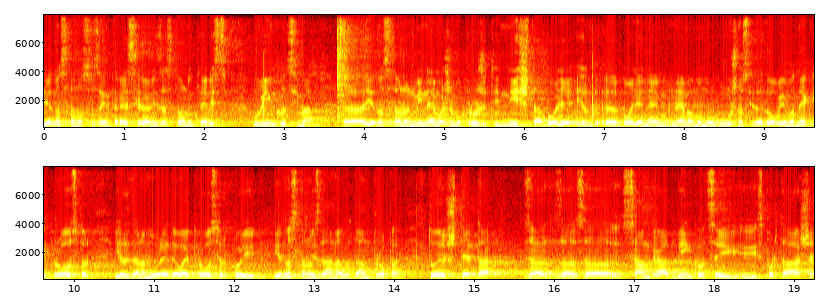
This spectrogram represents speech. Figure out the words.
jednostavno su zainteresirani za stolni tenis u Vinkovcima, e, jednostavno mi ne možemo pružiti ništa bolje jer e, bolje nemamo mogućnosti da dobijemo neki prostor ili da nam urede ovaj prostor koji jednostavno iz dana u dan propad. To je šteta za, za, za sam grad Vinkovce i, i sportaše,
